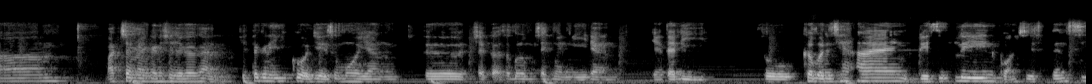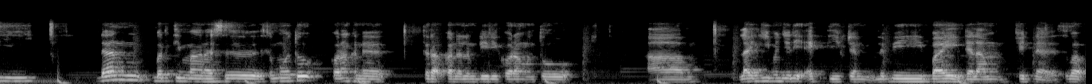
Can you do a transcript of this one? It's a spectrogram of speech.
Um, macam yang Kanisha cakap kan, kita kena ikut je semua yang kita cakap sebelum segmen ni dan yang tadi. So, kebersihan, disiplin, konsistensi dan bertimbang rasa semua tu korang kena terapkan dalam diri korang untuk um, lagi menjadi aktif dan lebih baik dalam fitness sebab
